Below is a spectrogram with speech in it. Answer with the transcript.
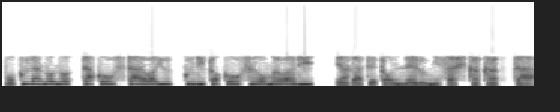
僕らの乗ったコースターはゆっくりとコースを回り、やがてトンネルに差し掛かった。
